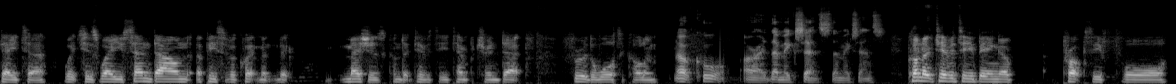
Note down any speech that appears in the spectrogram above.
data, which is where you send down a piece of equipment that measures conductivity, temperature, and depth through the water column. Oh, cool. All right, that makes sense. That makes sense. Conductivity being a proxy for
